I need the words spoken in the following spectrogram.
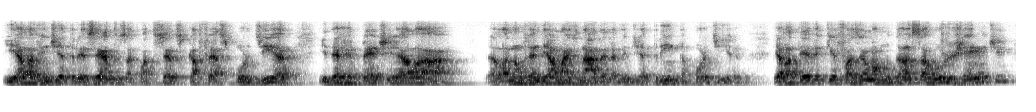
e ela vendia 300 a 400 cafés por dia e de repente ela, ela não vendia mais nada, ela vendia 30 por dia. E ela teve que fazer uma mudança urgente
